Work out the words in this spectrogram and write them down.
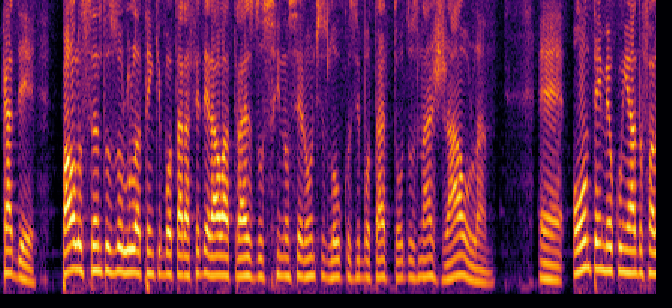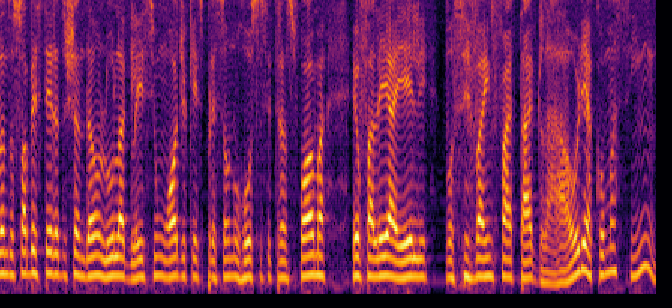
Cadê? Paulo Santos o Lula tem que botar a federal atrás dos rinocerontes loucos e botar todos na jaula. É, ontem, meu cunhado falando só besteira do Xandão, Lula, Gleice, um ódio que a expressão no rosto se transforma. Eu falei a ele: você vai infartar, Glória? Como assim?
